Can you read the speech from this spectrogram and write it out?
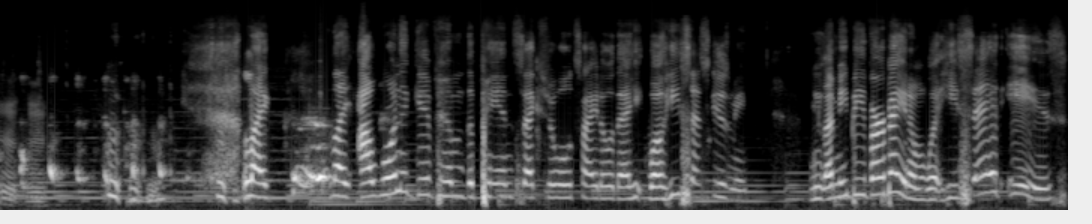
Mm-mm. Like like I want to give him the pansexual title that he well he said excuse me let me be verbatim what he said is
